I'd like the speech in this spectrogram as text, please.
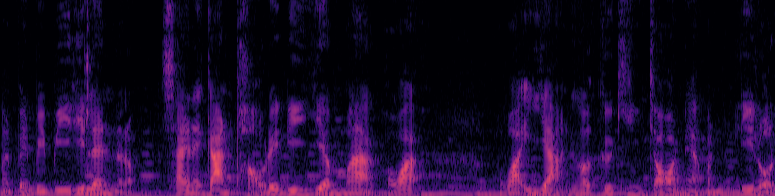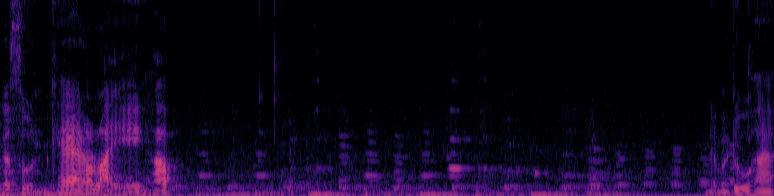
มันเป็น BB ที่เล่นแบบใช้ในการเผาได้ดีเยี่ยมมาก เพราะว่าเพราะว่าอีกอย่างหนึ่งก็คือ King George เนี่ยมันรีโหลดกระสุนแค่เท่าไหร่เองครับ ดี๋ยวมาดูฮะ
